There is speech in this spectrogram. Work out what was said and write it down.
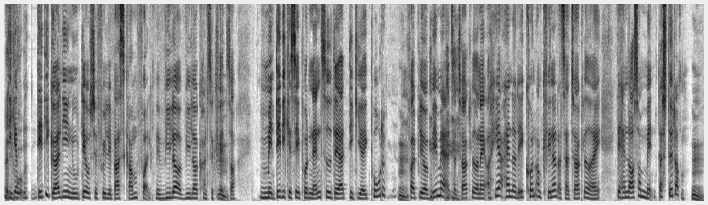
Er de kan, det, de gør lige nu, det er jo selvfølgelig bare at skræmme folk med vildere og vildere konsekvenser. Mm. Men det, vi kan se på den anden side, det er, at det giver ikke det. Mm. Folk bliver ved med at tage tørklæderne af. Og her handler det ikke kun om kvinder, der tager tørklæder af. Det handler også om mænd, der støtter dem. Mm.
